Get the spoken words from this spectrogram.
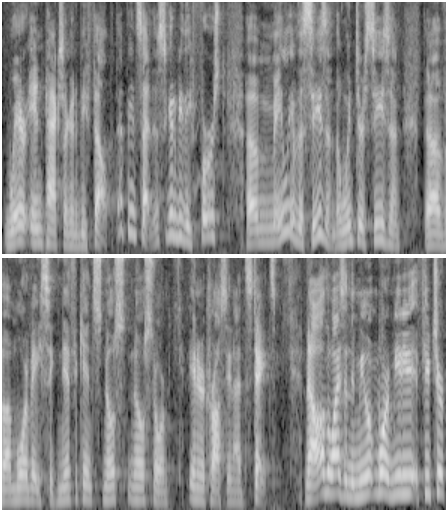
where impacts are going to be felt. But that being said, this is going to be the first, uh, mainly of the season, the winter season, of uh, more of a significant snow snowstorm in and across the United States. Now, otherwise, in the more immediate future,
